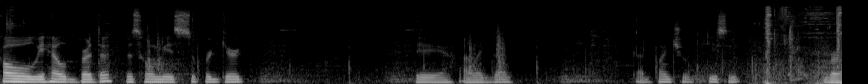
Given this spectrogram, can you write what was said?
Holy hell, brother. This homie is super geared. Yeah, I like that. Got a bunch of decent... Bro.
